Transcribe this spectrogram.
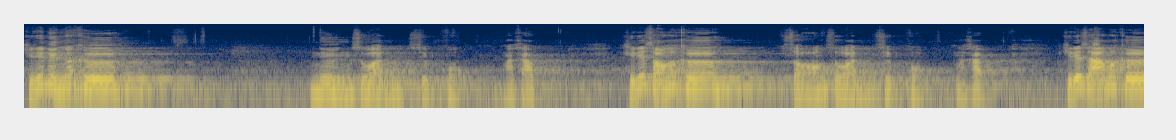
ขีดที่ 1 ก็คือ 1 ส่วน 16 นะครับขีดที่ 2 ก็คือ 2 ส่วน 16 นะครับ ขีดที่ 3 ก็คือ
